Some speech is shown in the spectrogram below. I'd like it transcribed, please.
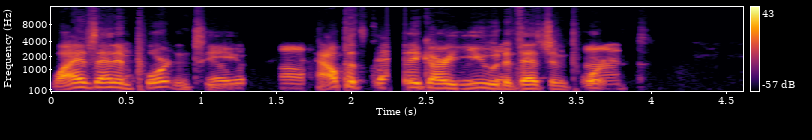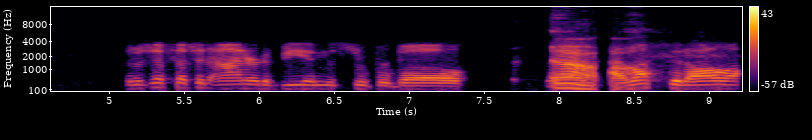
Why is that important to you? How pathetic are you that that's important? It was just such an honor to be in the Super Bowl. Oh. I left it all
